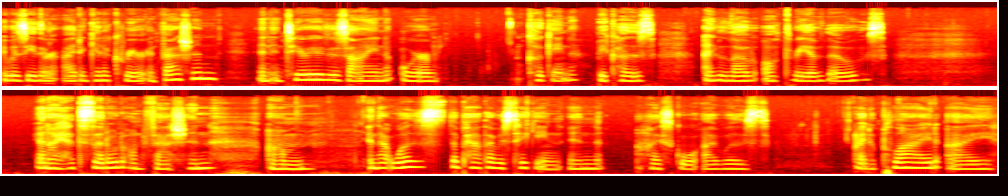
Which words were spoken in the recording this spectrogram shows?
It was either I'd get a career in fashion, in interior design, or cooking because I love all three of those. And I had settled on fashion. Um, and that was the path I was taking in high school. I was, I'd applied, I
